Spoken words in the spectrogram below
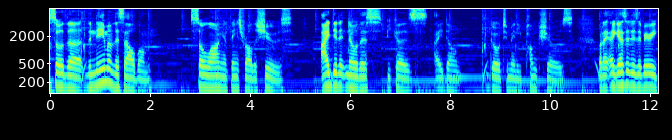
so the the name of this album so long and thanks for all the shoes i didn't know this because i don't go to many punk shows but i, I guess it is a very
